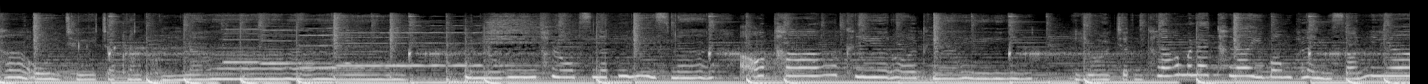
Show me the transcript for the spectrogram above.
ថាអូនឈឺចាប់ខ្លាំងប៉ុណ្ណាមនុស្សធ្លាប់ស្និទ្ធស្នាលអបថាគ្នារាល់ថ្ងៃយល់ចិត្តថ្លើមមិ នដាច់ថ្លៃបំភ្លេងសន្យា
